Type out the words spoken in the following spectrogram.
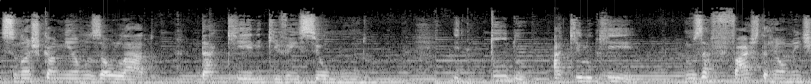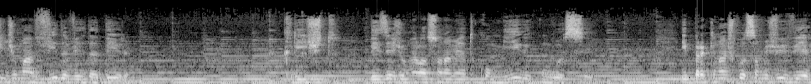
se nós caminhamos ao lado daquele que venceu o mundo e tudo aquilo que nos afasta realmente de uma vida verdadeira. Cristo deseja um relacionamento comigo e com você. E para que nós possamos viver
